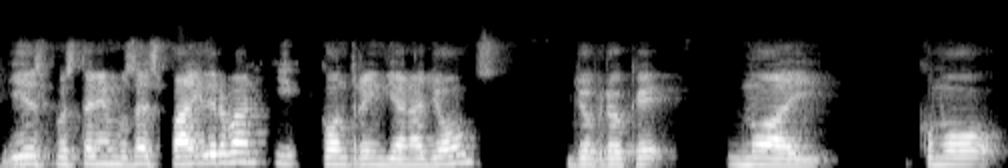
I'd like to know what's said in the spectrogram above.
y después tenemos a Spider-Man y contra Indiana Jones. Yo creo que no hay como,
